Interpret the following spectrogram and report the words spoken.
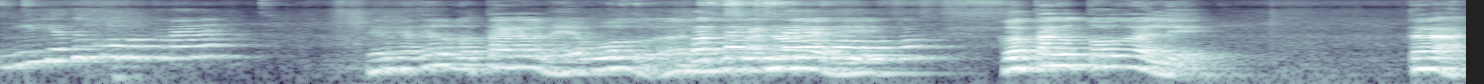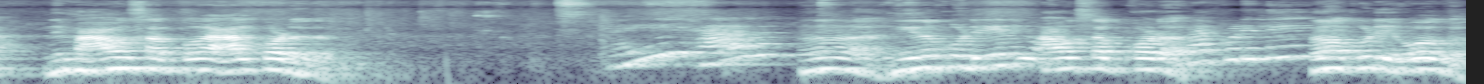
ಈಗ ಎದಕ್ ಹೋಗ್ಬೇಕು ನಾನು? ನಿನಗೆ ಅದೆಲ್ಲ ಅದಿ. ಹೋಗು. ಗೊತ್ತಾಗುತ್ತೆ ಹೋಗು ಅಲ್ಲಿ. ತಗ ನಿಮ್ಮ ಮಾವು ಸ್ವಲ್ಪ ಹಾಲು ಕೊಡೋದು. ಹ್ಮ್ ನೀನು ಕುಡಿ ನಿಮ್ಮ ಮಾವು ಸ್ವಲ್ಪ ಕೊಡು. ಹ್ಞೂ ಕುಡಿ ಹೋಗು.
